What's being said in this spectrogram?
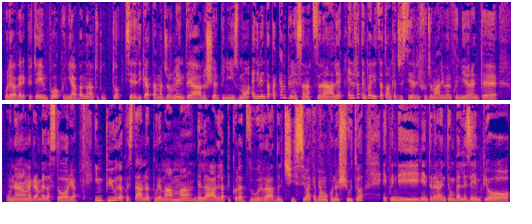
voleva avere più tempo, quindi ha abbandonato tutto, si è dedicata maggiormente allo sci alpinismo, è diventata campionessa nazionale e nel frattempo ha iniziato anche a gestire il rifugio Malivern, quindi veramente una, una gran bella storia. In più da quest'anno è pure mamma della, della piccola azzurra, dolcissima, che abbiamo conosciuto e quindi niente, veramente un bel esempio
